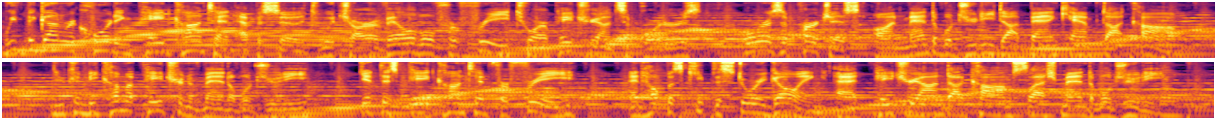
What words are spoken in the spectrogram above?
We've begun recording paid content episodes, which are available for free to our Patreon supporters or as a purchase on mandiblejudy.bandcamp.com. You can become a patron of Mandible Judy, get this paid content for free, and help us keep the story going at patreon.com slash mandiblejudy.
